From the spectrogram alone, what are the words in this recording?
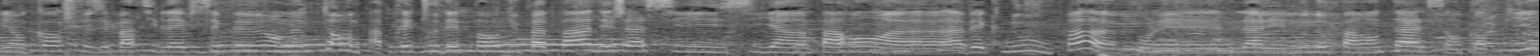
et encore, je faisais partie de la FCPE en même temps. Après, tout dépend du papa. Déjà, s'il y a un parent euh, avec nous ou pas. Pour les, là, les monoparentales, c'est encore pire.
